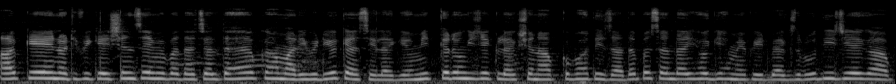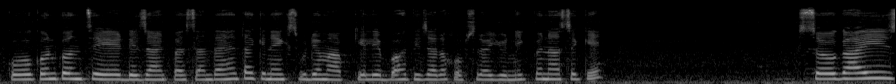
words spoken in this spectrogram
आपके नोटिफिकेशन से हमें पता चलता है आपको हमारी वीडियो कैसी लगी। उम्मीद करूँगी ये कलेक्शन आपको बहुत ही ज़्यादा पसंद आई होगी। हमें फीडबैक ज़रूर दीजिएगा। आपको कौन कौन से डिज़ाइन पसंद आए हैं ताकि नेक्स्ट वीडियो में आपके लिए बहुत ही ज़्यादा खूबसूरत यूनिक बना सके। सो so गाइस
